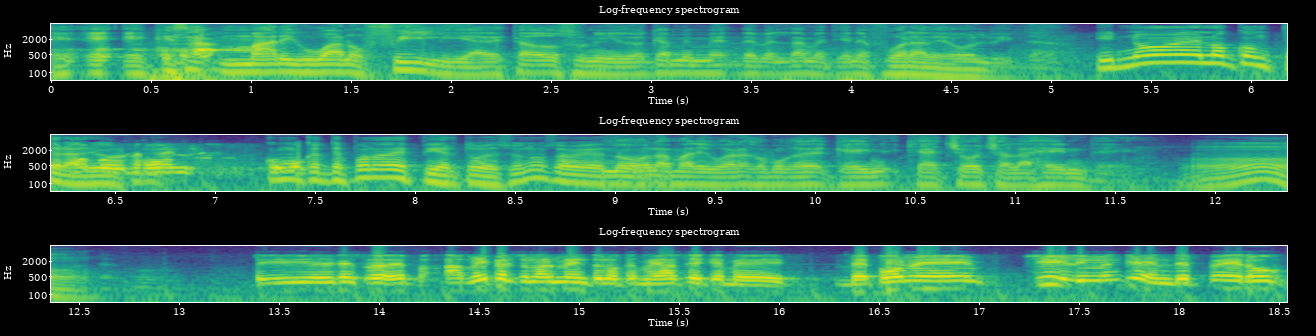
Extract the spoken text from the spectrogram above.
Es, es- es que esa marihuanofilia de Estados Unidos es que a mí me- de verdad me tiene fuera de órbita. Y no es lo contrario. Como, que te pone despierto eso, ¿no sabes? No, la marihuana como que, que, que achocha a la gente. Oh. Sí, es- a mí personalmente lo que me hace es que me, me pone chilling, ¿me entiendes? Pero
